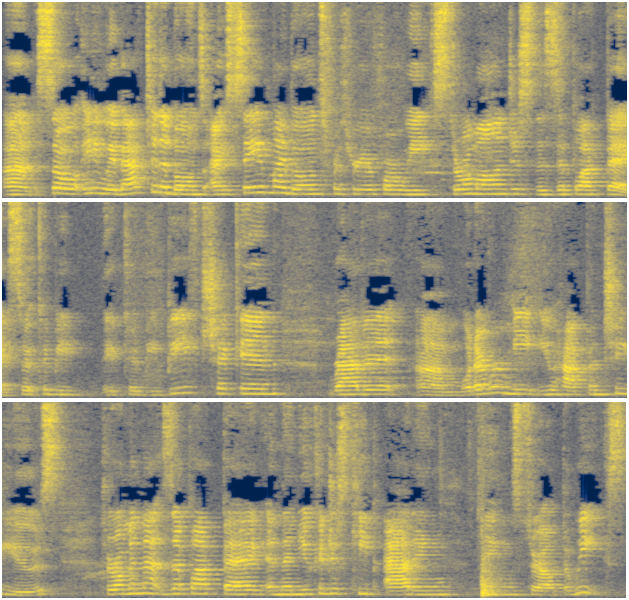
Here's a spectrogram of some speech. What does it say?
Um, so anyway, back to the bones. I save my bones for three or four weeks. Throw them all in just the Ziploc bag. So it could be it could be beef, chicken, rabbit, um, whatever meat you happen to use. Throw them in that Ziploc bag, and then you can just keep adding things throughout the weeks.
